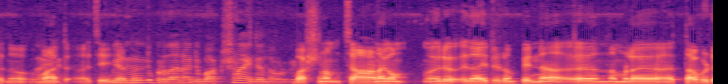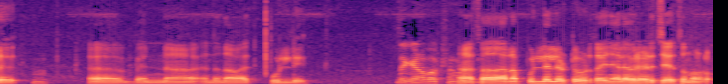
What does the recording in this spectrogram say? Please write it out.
ഒന്ന് മാറ്റ കൊടുക്കുക? ഭക്ഷണം ചാണകം ഒരു ഇതായിട്ടിടും. പിന്നെ നമ്മളെ തവിട് പിന്നെ എന്താ പുല്ല് ഇതൊക്കെയാണ് ഭക്ഷണം സാധാരണ പുല്ലെല്ലാം ഇട്ട് കൊടുത്തു കഴിഞ്ഞാൽ അവരടിച്ച് തിന്നോളും.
